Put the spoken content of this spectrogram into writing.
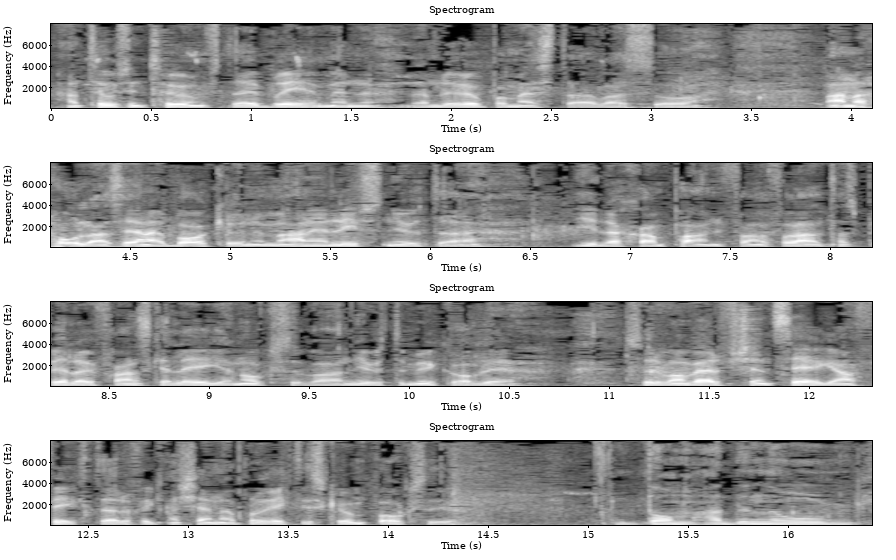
han tog sin triumf där i Bremen där han blev Europamästare. Va? Så, annars håller han sig gärna i bakgrunden men han är en livsnjutare. Gillar champagne framförallt. Han spelar i franska ligan också. Va? Han njuter mycket av det. Så det var en välförtjänt seger han fick där. Då fick han känna på en riktig skumpa också ju. De hade nog,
